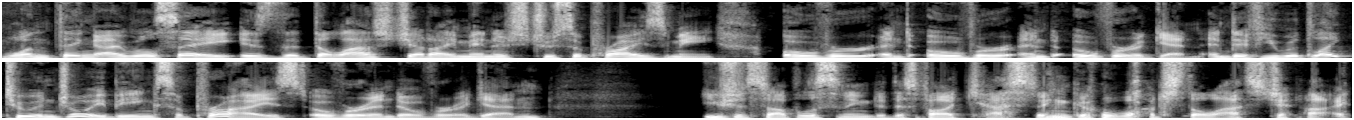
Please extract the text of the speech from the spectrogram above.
one thing I will say is that The Last Jedi managed to surprise me over and over and over again. And if you would like to enjoy being surprised over and over again, you should stop listening to this podcast and go watch The Last Jedi.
